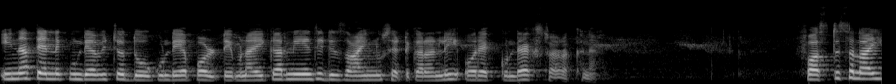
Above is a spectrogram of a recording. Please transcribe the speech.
ਇਹਨਾਂ ਤਿੰਨ ਕੁੰਡਿਆਂ ਵਿੱਚੋਂ ਦੋ ਕੁੰਡੇ ਆਪਾਂ ਉਲਟੇ ਬਣਾਈ ਕਰਨੀ ਹੈ ਜੀ ਡਿਜ਼ਾਈਨ ਨੂੰ ਸੈੱਟ ਕਰਨ ਲਈ, ਔਰ ਇੱਕ ਕੁੰਡਾ ਐਕਸਟਰਾ ਰੱਖਣਾ ਫਸਟ ਸਲਾਈ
